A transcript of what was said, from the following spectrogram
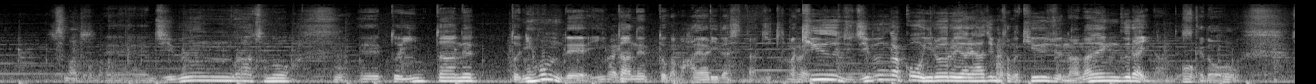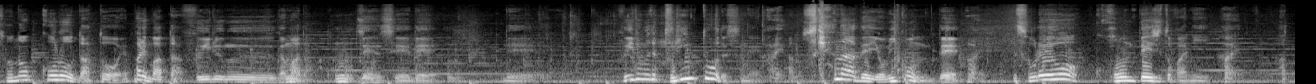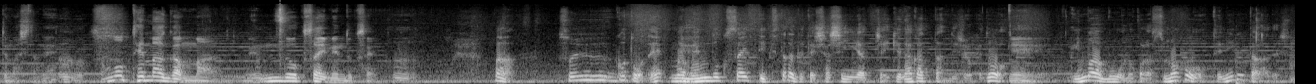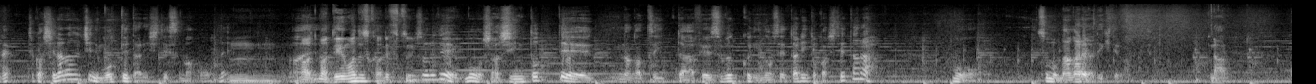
スマートフォンえー自分はその、えー、とインターネット日本でインターネットがまあ流行りだした時期、まあ、はい90自分がこういろいろやり始めたのが97年ぐらいなんですけど、うんうん。その頃だとやっぱりまたフィルムがまだまだうん。全盛で、でフィルムでプリントをですね、はい。あのスキャナーで読み込んではい。それをホームページとかにはい。貼ってましたね、うん。その手間がまあ面倒くさい面倒くさい、うん。まあそういうことをねまあええ。面倒くさいって言ってたら大体写真やっちゃいけなかったんでしょうけど、え今はもうだからスマホを手に入れたらですね。ていうか知らないうちに持ってたりしてスマホをね。え、うんうん。まあ、はい。まあ電話ですからね普通に。それでもう写真撮ってなんか TwitterFacebook に載せたりとかしてたらもうその流れができてるわけですよ。なる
